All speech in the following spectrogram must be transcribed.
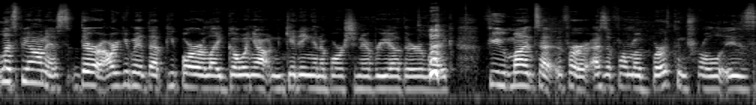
let's be honest, their argument that people are like going out and getting an abortion every other like few months at, for as a form of birth control is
